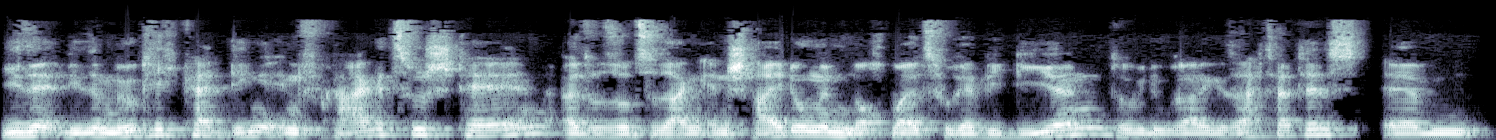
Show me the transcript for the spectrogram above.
diese, diese Möglichkeit, Dinge in Frage zu stellen, also sozusagen Entscheidungen nochmal zu revidieren, so wie du gerade gesagt hattest, ähm,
